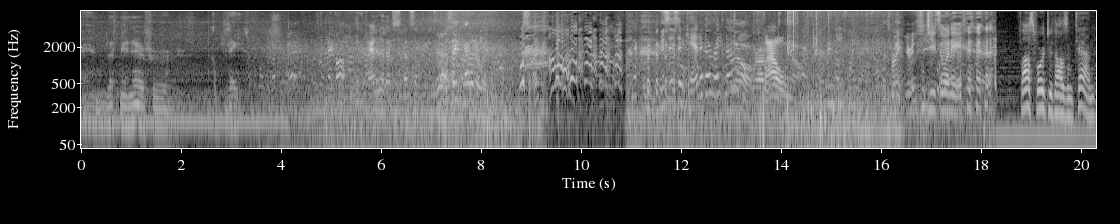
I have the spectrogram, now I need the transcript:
and left me in there for a couple of days. Take off. In Canada, that's that's something. That's this ain't Canada right This is in Canada right now? No. Wow. That's right. You're in G20. Fast forward 2010,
